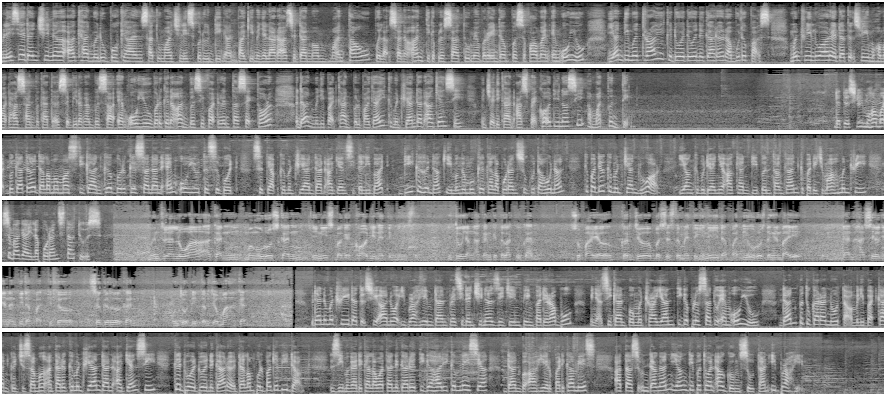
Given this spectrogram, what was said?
Malaysia dan China akan menubuhkan satu majlis perundingan bagi menyelaras dan memantau pelaksanaan 31 memorandum persefahaman MOU yang dimeterai kedua-dua negara Rabu lepas. Menteri Luar Datuk Seri Muhammad Hassan berkata sebilangan besar MOU berkenaan bersifat rentas sektor dan melibatkan pelbagai kementerian dan agensi menjadikan aspek koordinasi amat penting. Datuk Seri Muhammad berkata dalam memastikan keberkesanan MOU tersebut, setiap kementerian dan agensi terlibat dikehendaki mengemukakan laporan suku tahunan kepada kementerian luar yang kemudiannya akan dibentangkan kepada jemaah menteri sebagai laporan status. Menterian Luar akan menguruskan ini sebagai coordinating minister. Itu yang akan kita lakukan supaya kerja bersistematik ini dapat diurus dengan baik dan hasilnya nanti dapat kita segerakan untuk diterjemahkan Perdana Menteri Datuk Seri Anwar Ibrahim dan Presiden China Xi Jinping pada Rabu menyaksikan pemeteraian 31 MOU dan pertukaran nota melibatkan kerjasama antara kementerian dan agensi kedua-dua negara dalam pelbagai bidang. Xi mengadakan lawatan negara tiga hari ke Malaysia dan berakhir pada Kamis atas undangan yang di-Pertuan Agong Sultan Ibrahim.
